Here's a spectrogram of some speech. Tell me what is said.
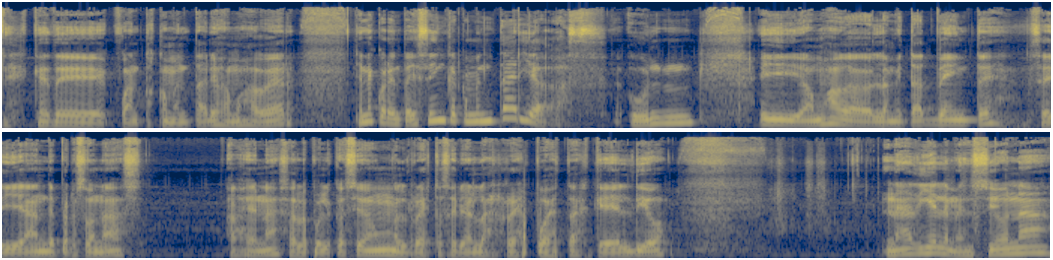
es que de cuántos comentarios vamos a ver. Tiene 45 comentarios. Un, y vamos a la mitad 20 serían de personas ajenas a la publicación. El resto serían las respuestas que él dio. Nadie le menciona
